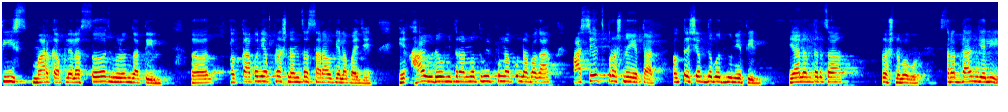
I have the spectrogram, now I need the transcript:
तीस मार्क आपल्याला सहज मिळून जातील. फक्त आपण या प्रश्नांचा सराव केला पाहिजे. हे हा व्हिडिओ मित्रांनो तुम्ही पुन्हा पुन्हा बघा. असेच प्रश्न येतात. फक्त शब्द बदलून येतील. यानंतरचा प्रश्न बघू. श्रद्धांजली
